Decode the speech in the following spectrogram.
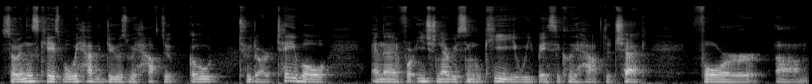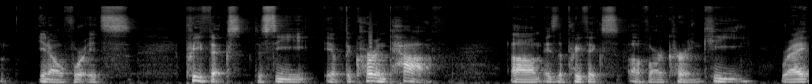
So in this case, what we have to do is we have to go to our table and then for each and every single key, we basically have to check for, um, you know, for its prefix to see if the current path um, is the prefix of our current key, right?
